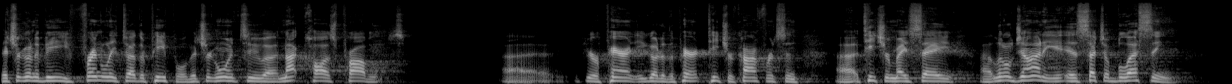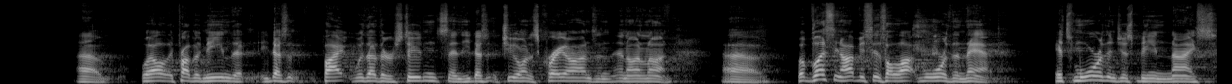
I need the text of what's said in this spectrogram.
that you're going to be friendly to other people, that you're going to uh, not cause problems. Uh, if you're a parent, you go to the parent teacher conference, and uh, a teacher may say, uh, Little Johnny is such a blessing. Uh, well, they probably mean that he doesn't fight with other students and he doesn't chew on his crayons and, and on and on. Uh, but blessing obviously is a lot more than that. It's more than just being nice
